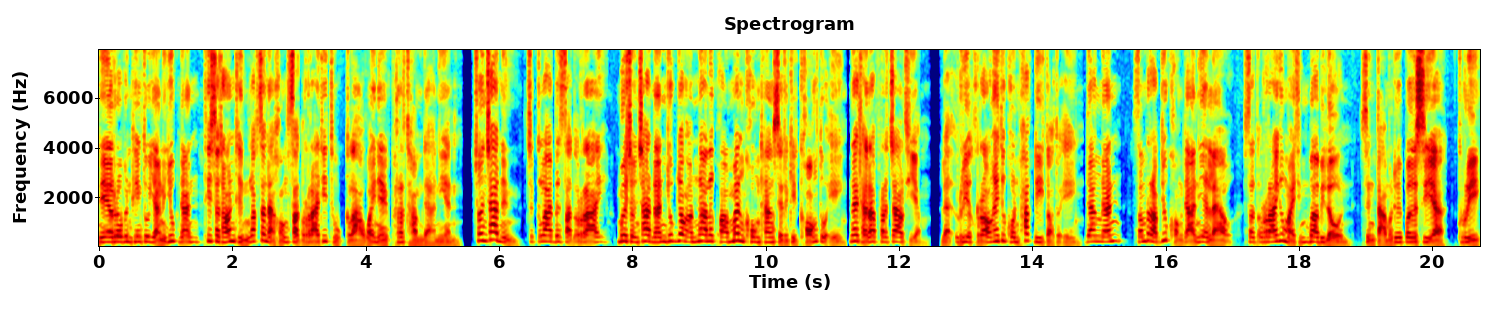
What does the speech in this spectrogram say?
เนโรเป็นเพียงตัวอย่างในยุคนั้นที่สะท้อนถึงลักษณะของสัตว์ร้ายที่ถูกกล่าวไว้ในพระธรรมดาเนียน ชนชาติหนึ่งจะกลายเป็นสัตว์ร้าย เมื่อชนชาตินั้นยกย่องอำนาจและความมั่นคงทางเศรษฐกิจของตัวเอง ในฐานะพระเจ้าเทียม และเรียกร้องให้ทุกคนพักดีต่อตัวเอง ดังนั้นสำหรับยุคของดาเนียนแล้ว สัตว์ร้ายก็หมายถึงบาบิโลน ซึ่งตามมาด้วยเปอร์เซีย กรีก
